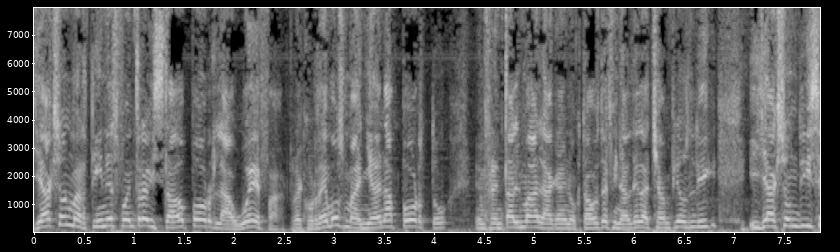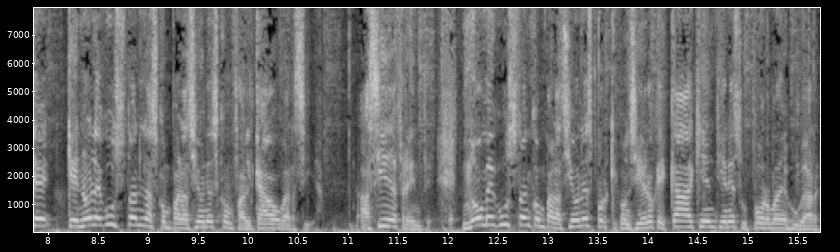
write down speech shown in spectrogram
Jackson Martínez fue entrevistado por la UEFA. Recordemos, mañana Porto enfrenta al Málaga en octavos de final de la Champions League y Jackson dice que no le gustan las comparaciones con Falcao García. Así de frente. No me gustan comparaciones porque considero que cada quien tiene su forma de jugar.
